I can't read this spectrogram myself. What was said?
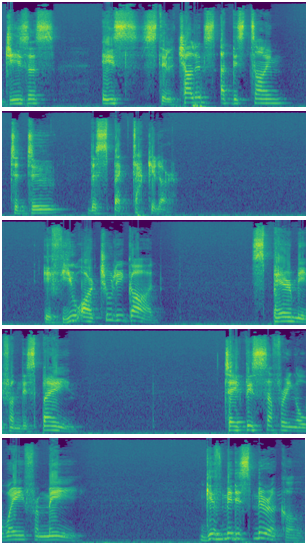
Jesus is still challenged at this time to do the spectacular. If you are truly God, spare me from this pain. Take this suffering away from me. Give me this miracle.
